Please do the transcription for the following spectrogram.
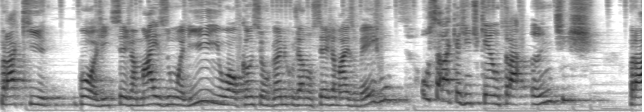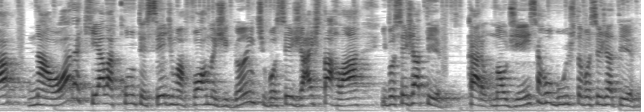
para que pô, a gente seja mais um ali e o alcance orgânico já não seja mais o mesmo? Ou será que a gente quer entrar antes para na hora que ela acontecer de uma forma gigante, você já estar lá e você já ter, cara, uma audiência robusta, você já ter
